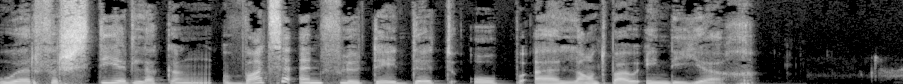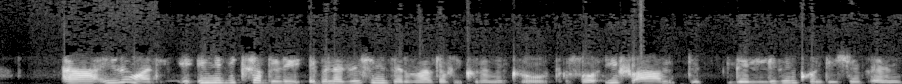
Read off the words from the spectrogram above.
oor verstedeliking. Watse invloed het dit op uh, landbou en die jeug? Uh, you know what? Inevitably, urbanization is a result of economic growth. So if um, the, the living conditions and,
